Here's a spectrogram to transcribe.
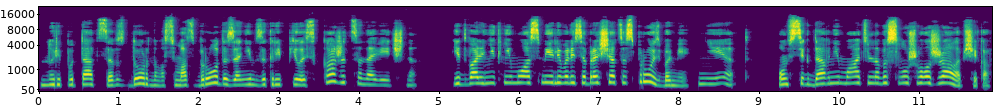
но репутация вздорного сумасброда за ним закрепилась, кажется, навечно. Едва ли не к нему осмеливались обращаться с просьбами. Нет, он всегда внимательно выслушивал жалобщиков,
